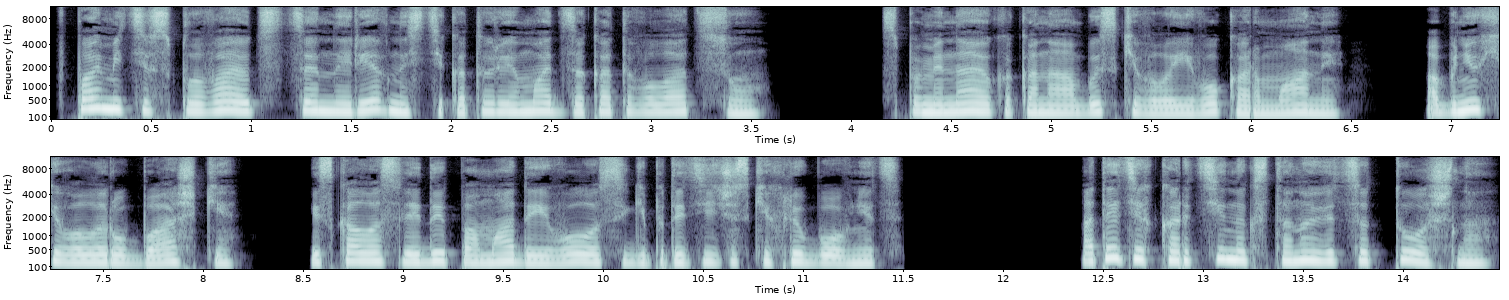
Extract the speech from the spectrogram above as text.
В памяти всплывают сцены ревности, которые мать закатывала отцу. Вспоминаю, как она обыскивала его карманы, обнюхивала рубашки, искала следы помады и волосы гипотетических любовниц, от этих картинок становится тошно.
